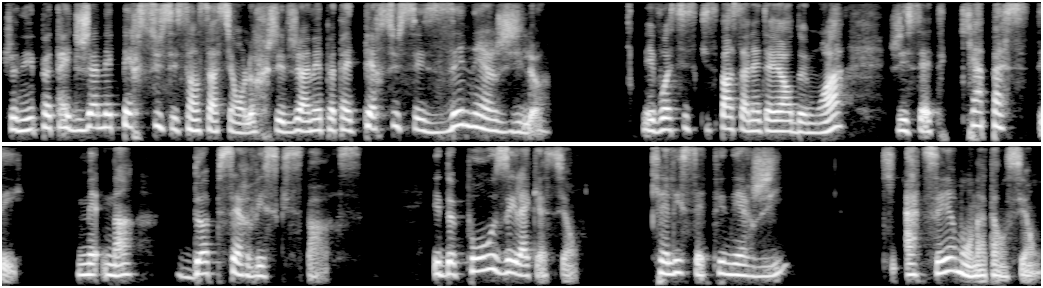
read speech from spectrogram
je n'ai peut-être jamais perçu ces sensations-là, j'ai jamais peut-être perçu ces énergies-là. Mais voici ce qui se passe à l'intérieur de moi. J'ai cette capacité maintenant d'observer ce qui se passe et de poser la question, quelle est cette énergie qui attire mon attention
